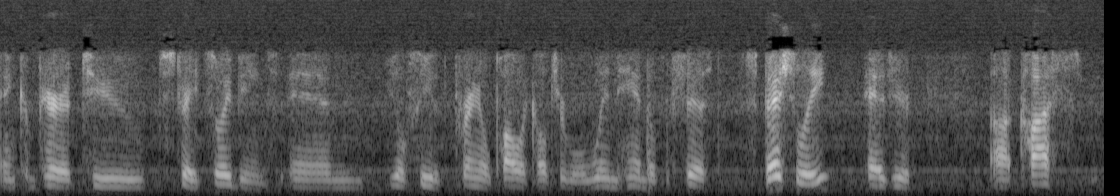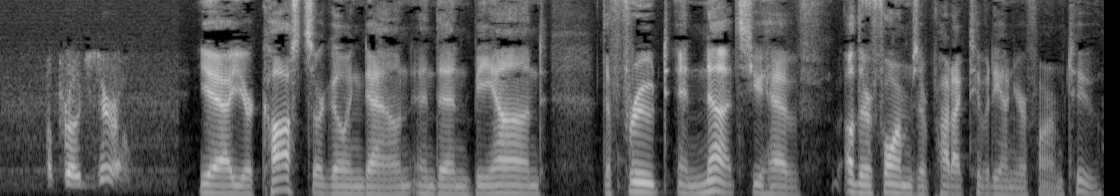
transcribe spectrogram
and compare it to straight soybeans, and you'll see that the perennial polyculture will win hand over fist, especially as your uh, costs approach zero. Yeah, your costs are going down, and then beyond the fruit and nuts, you have other forms of productivity on your farm too.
